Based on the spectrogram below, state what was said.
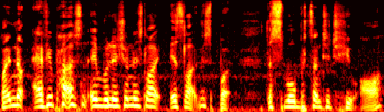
Like not every person in religion is like is like this, but the small percentage who are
